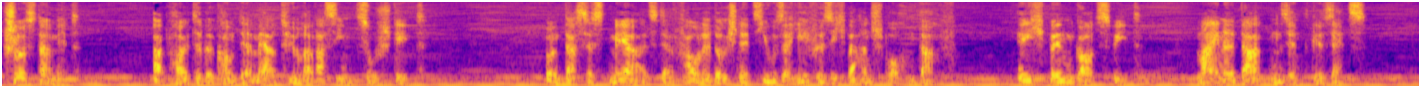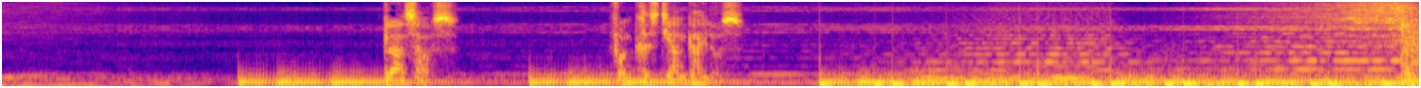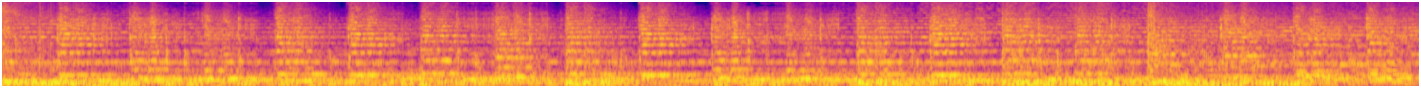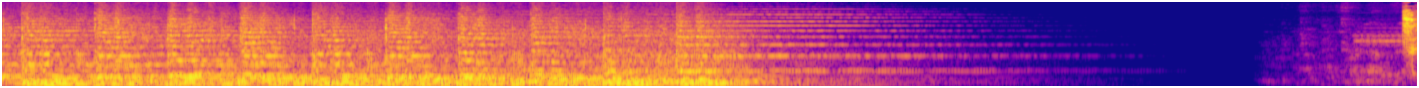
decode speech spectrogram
Schluss damit. Ab heute bekommt der Märtyrer, was ihm zusteht. Und das ist mehr, als der faule Durchschnittsuser je für sich beanspruchen darf. Ich bin Godspeed. Meine Daten sind Gesetz. Glashaus von Christian Geilus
